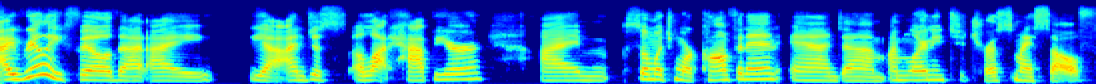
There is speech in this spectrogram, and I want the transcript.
I really feel that I yeah I'm just a lot happier. I'm so much more confident, and um, I'm learning to trust myself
